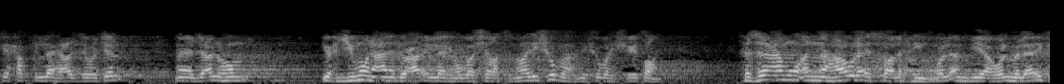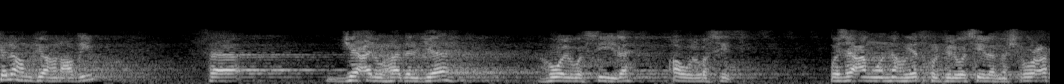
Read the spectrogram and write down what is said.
في حق الله عز وجل ما يجعلهم يحجمون عن دعاء الله مباشرة. وهذه شبهة من شبه الشيطان. فزعموا أن هؤلاء الصالحين والأنبياء والملائكة لهم جاه عظيم. فجعلوا هذا الجاه هو الوسيلة أو الوسيط. وزعموا أنه يدخل في الوسيلة المشروعة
